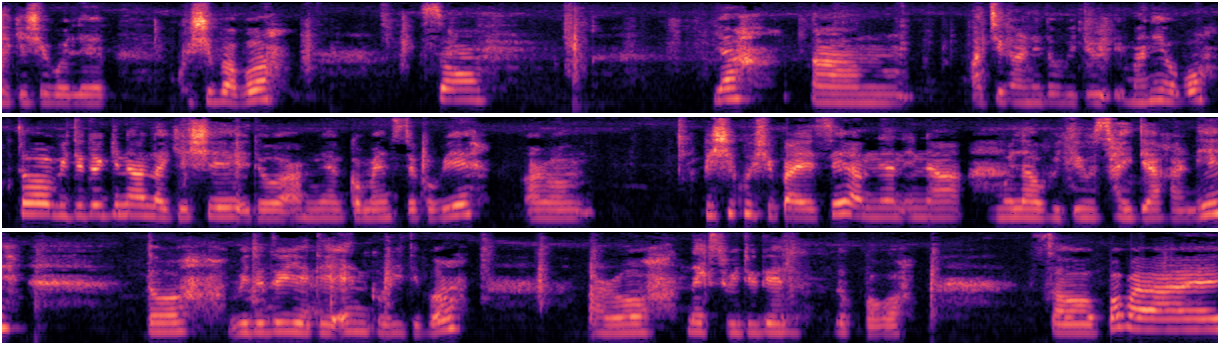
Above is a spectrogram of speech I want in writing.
থাকিছে গ'লে খুচি পাব। চ' ইয়া আজিৰ কাৰণেতো ভিডিঅ' ইমানেই হ'ব। তো ভিডিঅ'টো কিনা লাগিছে এইটো আমি কমেণ্টছটো কবি। আৰু বেছি খুচি পাই আছে আমি ইনা মহিলা ভিডিঅ' চাই দিয়াৰ কাৰণে। তো ভিডিঅ'টো ইয়াতে এণ্ড কৰি দিব। আৰু নেক্সট ভিডিঅ'তে লগ পাব। চ' বাই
